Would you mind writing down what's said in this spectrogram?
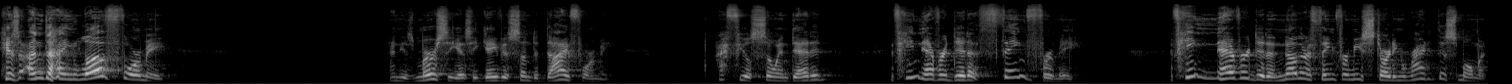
His undying love for me, and His mercy as He gave His Son to die for me. I feel so indebted. If He never did a thing for me, if he never did another thing for me starting right at this moment,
